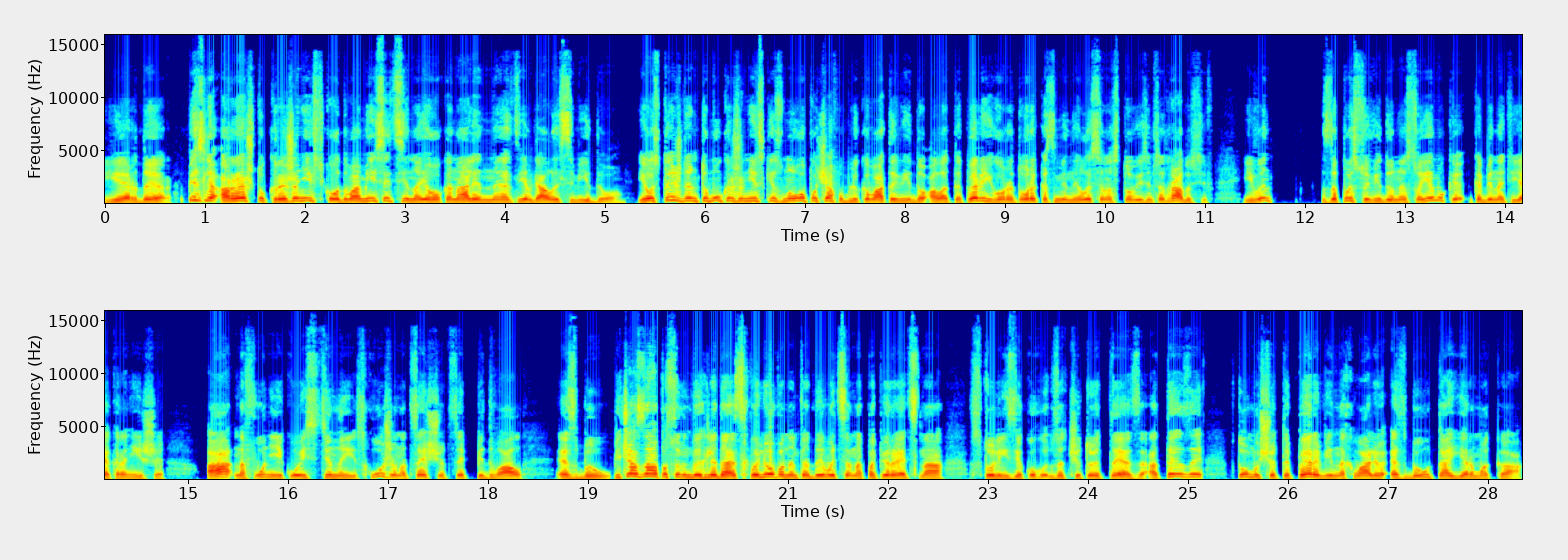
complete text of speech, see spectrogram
ЄРДР. Після арешту Крижанівського два місяці на його каналі не з'являлись відео. І ось тиждень тому Крижанівський знову почав публікувати відео, але тепер його риторика змінилася на 180 градусів. І він записує відео не в своєму ка- кабінеті, як раніше, а на фоні якоїсь стіни. Схоже на це, що це підвал СБУ. Під час запису він виглядає схвильованим та дивиться на папірець на столі, з якого зачитує тези. А тези в тому, що тепер він нахвалює СБУ та Єрмака.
